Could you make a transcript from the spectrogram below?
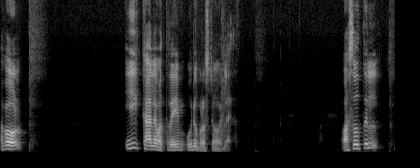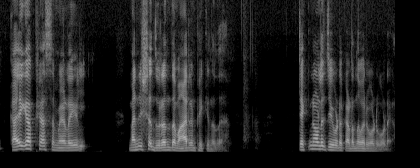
അപ്പോൾ ഈ കാലം അത്രയും ഒരു പ്രശ്നവുമില്ലായിരുന്നു വാസ്തവത്തിൽ കായികാഭ്യാസ മേളയിൽ മനുഷ്യ ദുരന്തം ആരംഭിക്കുന്നത് ടെക്നോളജിയുടെ കടന്നുവരവോടുകൂടെയാണ്.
